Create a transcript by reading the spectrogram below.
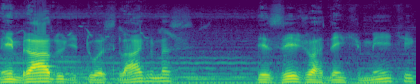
Lembrado de tuas lágrimas, desejo ardentemente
